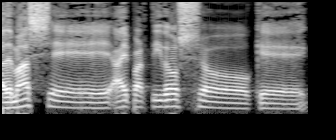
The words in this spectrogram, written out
Además, eh, hay partidos oh, que,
